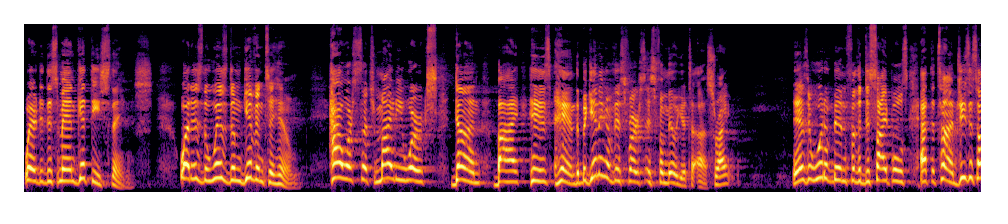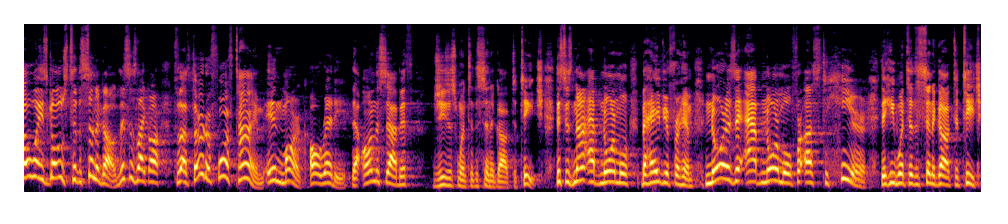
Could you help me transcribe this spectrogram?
Where did this man get these things? What is the wisdom given to him? How are such mighty works done by his hand? The beginning of this verse is familiar to us, right? As it would have been for the disciples at the time. Jesus always goes to the synagogue. This is like our third or fourth time in Mark already that on the Sabbath, Jesus went to the synagogue to teach. This is not abnormal behavior for him, nor is it abnormal for us to hear that he went to the synagogue to teach.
